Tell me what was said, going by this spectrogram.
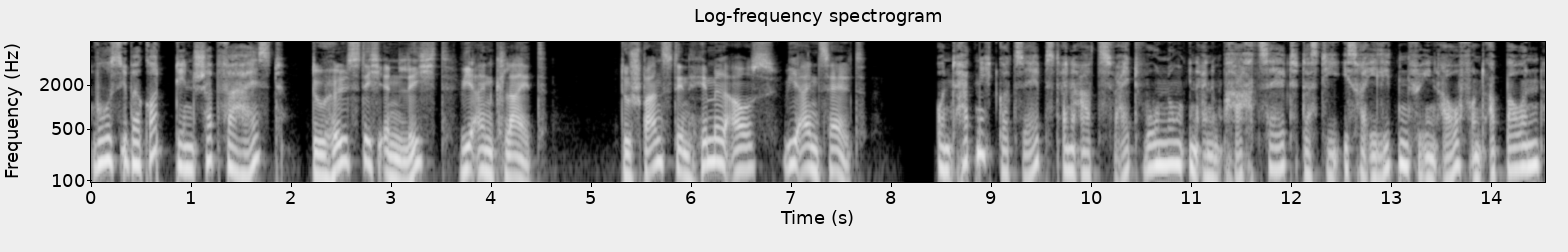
wo es über Gott, den Schöpfer, heißt: Du hüllst dich in Licht wie ein Kleid. Du spannst den Himmel aus wie ein Zelt. Und hat nicht Gott selbst eine Art Zweitwohnung in einem Prachtzelt, das die Israeliten für ihn auf und abbauen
